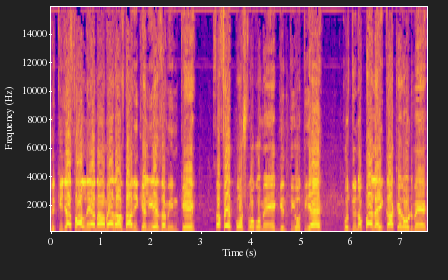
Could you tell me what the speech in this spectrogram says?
विक्की जायसवाल, नया नाम है, राजधानी के लिए ज़मीन के सफ़ेद पोस्ट लोगों में एक गिनती होती है। कुछ दिनों पहले ही काके रोड में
